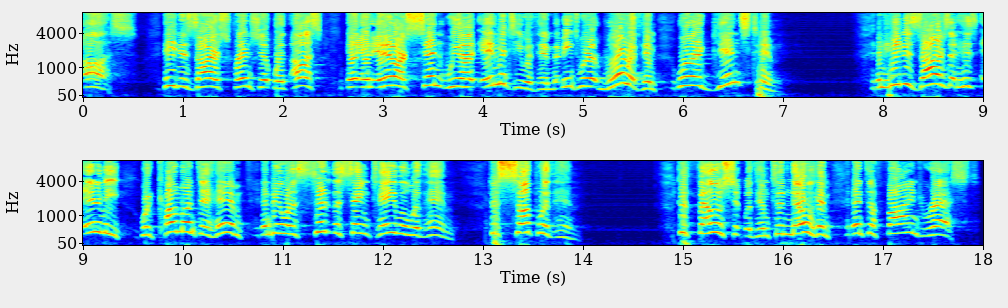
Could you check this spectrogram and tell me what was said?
us. He desires friendship with us. And in our sin, we are at enmity with Him. That means we're at war with Him. We're against Him. And he desires that his enemy would come unto him and be able to sit at the same table with him, to sup with him, to fellowship with him, to know him, and to find rest.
